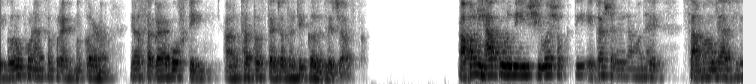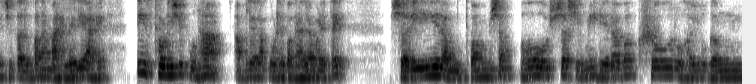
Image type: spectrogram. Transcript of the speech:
एकरूप होण्याचा प्रयत्न करणं या सगळ्या गोष्टी अर्थातच त्याच्यासाठी गरजेच्या असतात. आपण ह्यापूर्वी शिवशक्ती एका शरीरामध्ये सामावल्या असल्याची कल्पना पाहिलेली आहे. तीच थोडीशी पुन्हा आपल्याला पुढे बघायला मिळते. शरीरं त्वं शम्भो शशिमिहिरवक्षोरुहयुगं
